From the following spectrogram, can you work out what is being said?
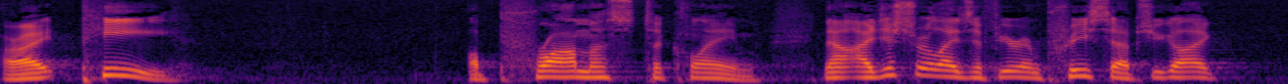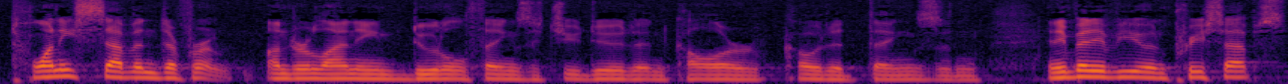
All right? P a promise to claim. Now, I just realized if you're in precepts, you got like 27 different underlining doodle things that you do and color coded things. And anybody of you in precepts?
